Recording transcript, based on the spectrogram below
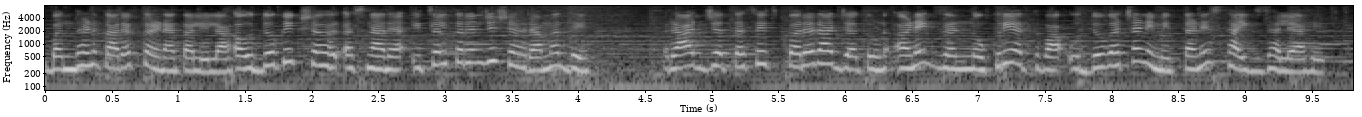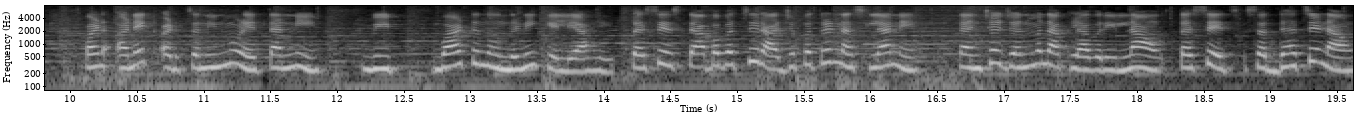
बंधनकारक करण्यात आलेला. औद्योगिक शहर असणाऱ्या इचलकरंजी शहरामध्ये राज्य तसेच परराज्यातून अनेक जण नोकरी अथवा उद्योगाच्या निमित्ताने स्थायिक झाले आहेत. पण अनेक अडचणींमुळे त्यांनी विवाट नोंदणी केली आहे. तसेच त्याबाबतचे राजपत्र नसल्याने त्यांच्या जन्मदाखल्यावरील नाव तसेच सध्याचे नाव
